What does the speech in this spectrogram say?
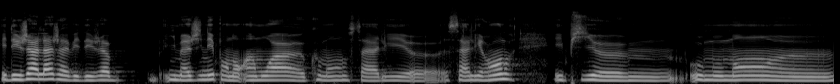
Et déjà là, j'avais déjà imaginé pendant un mois comment ça allait, euh, ça allait rendre. Et puis au moment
